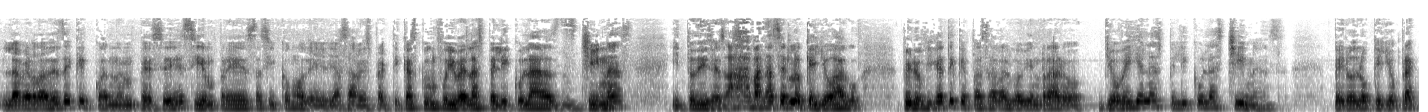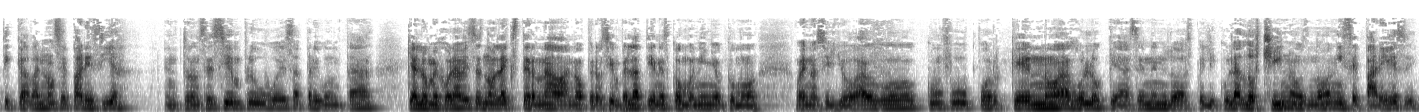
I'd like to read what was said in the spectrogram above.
La verdad es de que cuando empecé siempre es así como de, ya sabes, practicas kung fu y ves las películas chinas y tú dices, ah, van a hacer lo que yo hago. Pero fíjate que pasaba algo bien raro. Yo veía las películas chinas pero lo que yo practicaba no se parecía. Entonces siempre hubo esa pregunta que a lo mejor a veces no la externaba, ¿no? Pero siempre la tienes como niño, como, bueno, si yo hago kung fu, ¿por qué no hago lo que hacen en las películas los chinos, ¿no? Ni se parece.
